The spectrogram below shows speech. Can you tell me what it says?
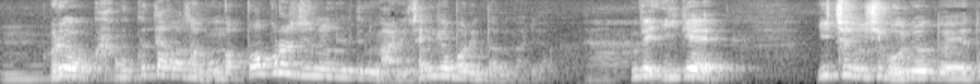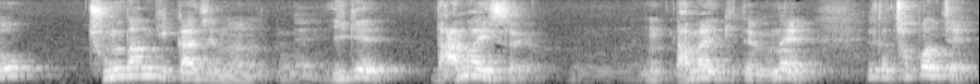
음. 그래갖고 하고 끝에 가서 뭔가 뻐그러지는 일들이 많이 생겨버린단 말이야. 아, 근데 이게 2025년도에도 중반기까지는 네. 이게 남아 있어요. 남아 있기 때문에 일단 첫 번째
